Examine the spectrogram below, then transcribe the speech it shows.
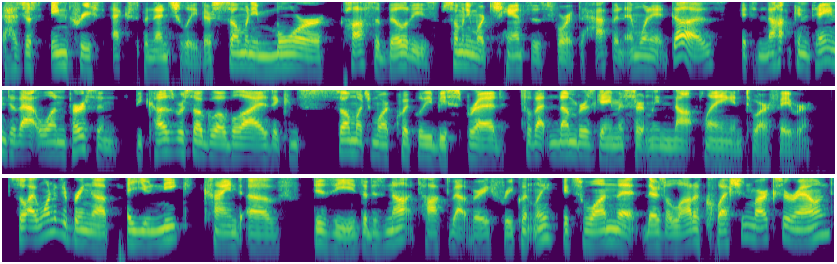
has just increased exponentially. There's so many more possibilities, so many more chances for it to happen. And when it does, it's not contained to that one person. Because we're so globalized, it can so much more quickly be spread. So that numbers game is certainly not playing into our favor. So I wanted to bring up a unique kind of disease that is not talked about very frequently. It's one that there's a lot of question marks around,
